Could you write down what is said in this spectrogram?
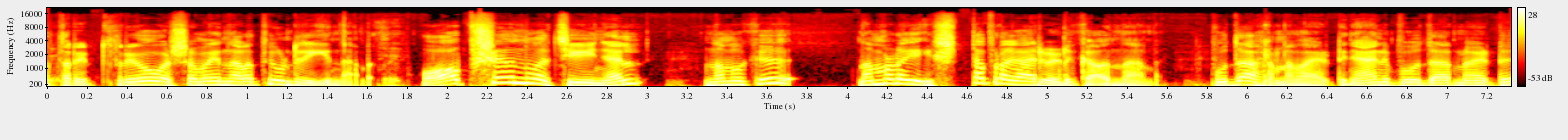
അത്ര എത്രയോ വർഷമായി നടത്തിക്കൊണ്ടിരിക്കുന്നതാണ് ഓപ്ഷൻ എന്ന് വെച്ച് കഴിഞ്ഞാൽ നമുക്ക് നമ്മുടെ ഇഷ്ടപ്രകാരം എടുക്കാവുന്നതാണ്. ഇപ്പൊ ഉദാഹരണമായിട്ട് ഞാനിപ്പോൾ ഉദാഹരണമായിട്ട്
